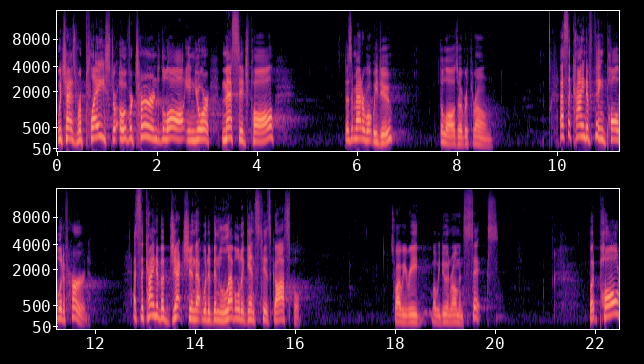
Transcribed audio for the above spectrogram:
which has replaced or overturned the law in your message, Paul. Doesn't matter what we do, the law is overthrown. That's the kind of thing Paul would have heard. That's the kind of objection that would have been leveled against his gospel. That's why we read what we do in Romans 6. But Paul,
